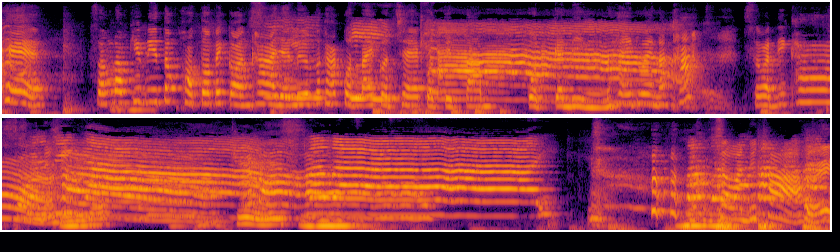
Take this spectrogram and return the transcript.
เคสำหรับคลิปนี้ต้องขอตัวไปก่อนค่ะ อย่าลืมนะคะ กดไลค์ กดแชร์ กดติดตาม กดกระดิ่งให้ด้วยนะคะ สวัสดีค่ะ สวัสดีค่ะชื่อสวัสดีค่ะ เฮ้ย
